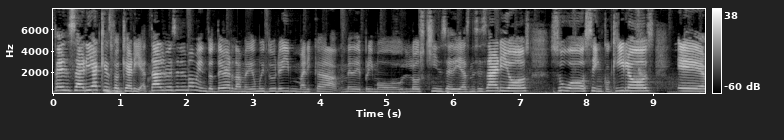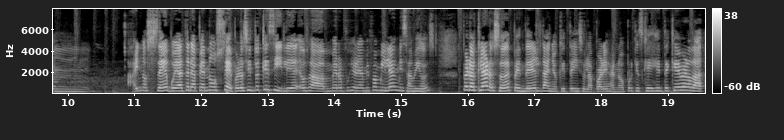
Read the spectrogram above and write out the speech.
Pensaría que es lo que haría. Tal vez en el momento de verdad me dio muy duro y marica me deprimo los 15 días necesarios, subo 5 kilos, em, ay, no sé, voy a terapia, no sé, pero siento que sí, o sea, me refugiaría en mi familia, en mis amigos. Pero claro, eso depende del daño que te hizo la pareja, ¿no? Porque es que hay gente que de verdad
